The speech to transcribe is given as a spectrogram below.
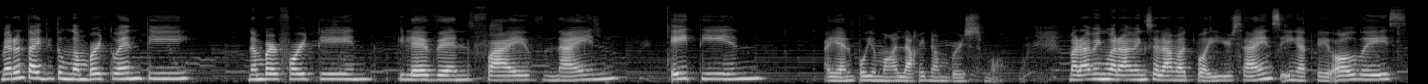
Meron tayo ditong number 20, number 14, 11, 5, 9, 18. Ayan po yung mga lucky numbers mo. Maraming maraming salamat po, Ear Signs. Ingat kayo always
